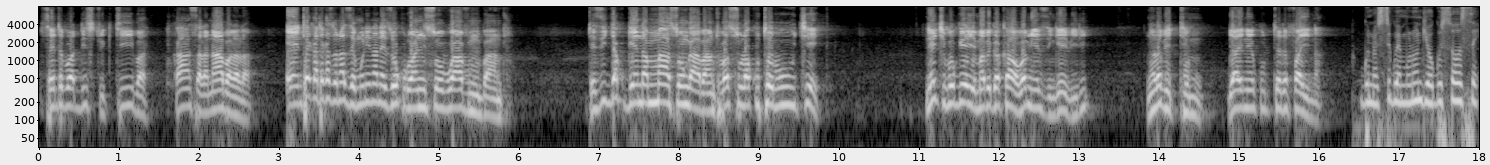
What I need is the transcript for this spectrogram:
ssentebe wa disitulikiti bakansala n'abalala. Enteekateeka zonna ze mulina n'ez'okulwanyisa obwavu mu bantu. Tezijja kugenda mu maaso ng'abantu basula kutebuuke n'ekibuga eyo emabegako awo oba myezi ng'ebiri nalaba ettemu byalina ku terefayina guno si gwe mulundi ogusoose.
